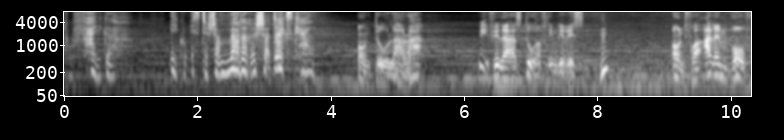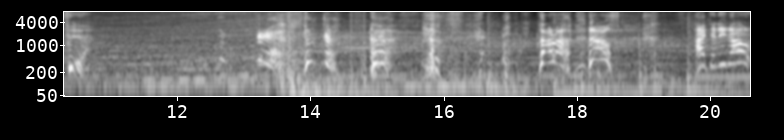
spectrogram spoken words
Du feiger, egoistischer, mörderischer Dreckskerl. Und du, Lara? Wie viele hast du auf dem Gewissen? Hm? Und vor allem wofür? Lara, lauf! Haltet ihn auf!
